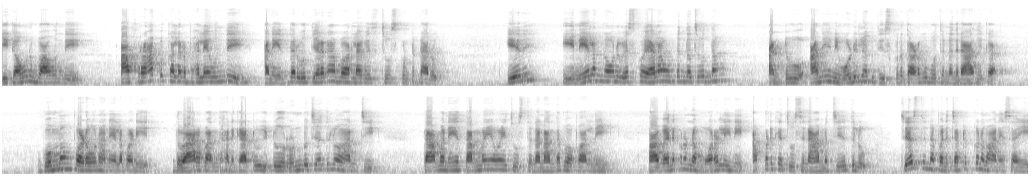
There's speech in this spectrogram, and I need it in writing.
ఈ గౌను బాగుంది ఆ ఫ్రాక్ కలర్ భలే ఉంది అని ఇద్దరు తిరగా బోర్లా వేసి చూసుకుంటున్నారు. ఏది? ఈ నీలం గౌను వేసుకో ఎలా ఉంటుందో చూద్దాం. అంటూ అనేని ఒడిలోకి తీసుకుని తొడగబోతున్నది రాధిక. గుమ్మం పొడవున నిలబడి ద్వారబంధానికి అటు ఇటు రెండు చేతులు ఆంచి తామనే తన్మయమై చూస్తున్న నందగోపాల్ని ఆ వెనకనున్న మురళిని అప్పటికే చూసిన ఆమె చేతులు చేస్తున్న పని చటుక్కున మానేశాయి.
